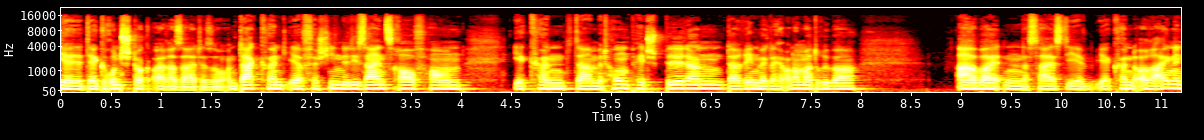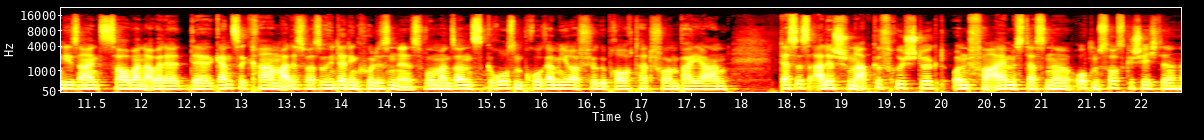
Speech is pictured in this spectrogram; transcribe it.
der, der Grundstock eurer Seite so. Und da könnt ihr verschiedene Designs raufhauen. Ihr könnt da mit Homepage-Bildern, da reden wir gleich auch nochmal drüber, arbeiten. Das heißt, ihr, ihr könnt eure eigenen Designs zaubern, aber der, der ganze Kram, alles, was so hinter den Kulissen ist, wo man sonst großen Programmierer für gebraucht hat vor ein paar Jahren, das ist alles schon abgefrühstückt und vor allem ist das eine Open-Source-Geschichte.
